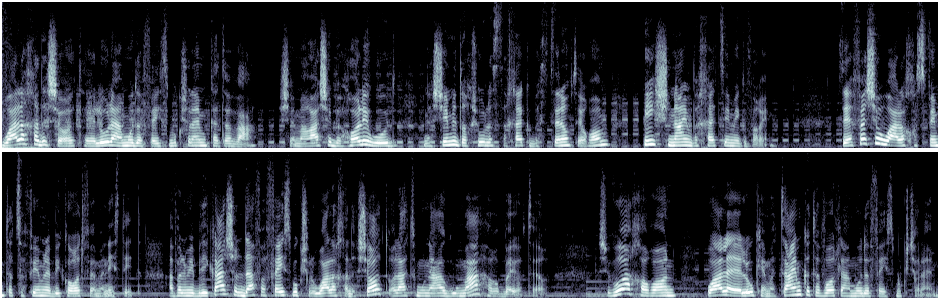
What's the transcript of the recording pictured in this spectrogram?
וואלה חדשות העלו לעמוד הפייסבוק שלהם כתבה שמראה שבהוליווד נשים נדרשו לשחק בסצנות עירום פי שניים וחצי מגברים. זה יפה שוואלה חושפים את הצופים לביקורת פמיניסטית, אבל מבדיקה של דף הפייסבוק של וואלה חדשות עולה תמונה עגומה הרבה יותר. בשבוע האחרון, וואלה העלו כ-200 כתבות לעמוד הפייסבוק שלהם.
